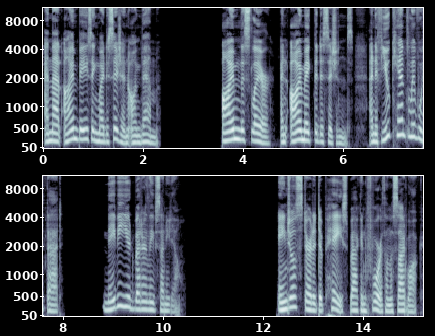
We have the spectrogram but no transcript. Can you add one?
and that I'm basing my decision on them. I'm the Slayer, and I make the decisions, and if you can't live with that, maybe you'd better leave Sunnydale. Angel started to pace back and forth on the sidewalk.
